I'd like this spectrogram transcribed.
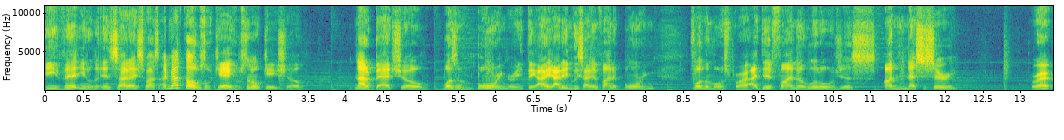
event, you know, the Inside Xbox, I mean, I thought it was okay. It was an okay show. Not a bad show. Wasn't boring or anything. I, I didn't, at least I didn't find it boring for the most part. I did find it a little just unnecessary, right?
